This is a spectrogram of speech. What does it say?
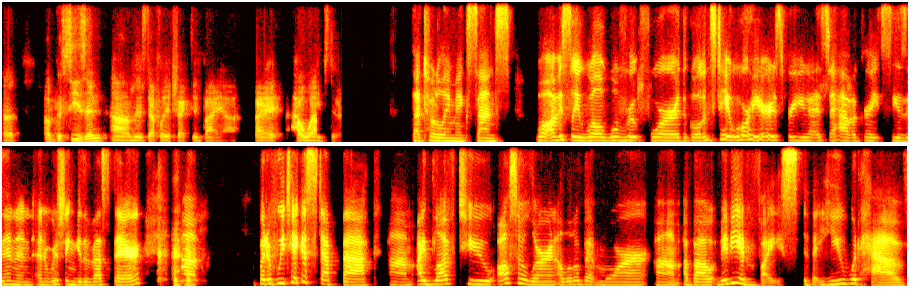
the of the season um, is definitely affected by uh, by how well he's doing. That totally makes sense well obviously we'll we'll root for the golden state warriors for you guys to have a great season and and wishing you the best there um, but if we take a step back um, i'd love to also learn a little bit more um, about maybe advice that you would have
